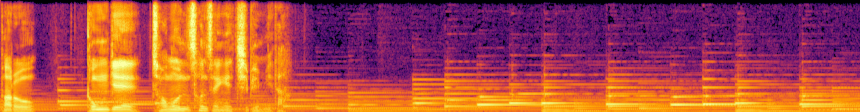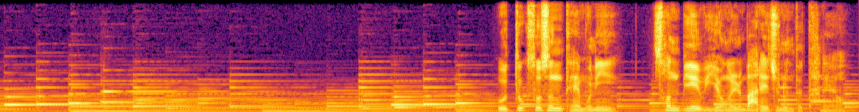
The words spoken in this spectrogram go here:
바로 동계 정원 선생의 집입니다. 우뚝 솟은 대문이 선비의 위용을 말해주는 듯하네요.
